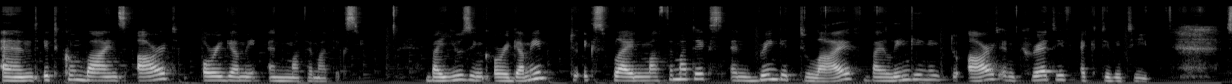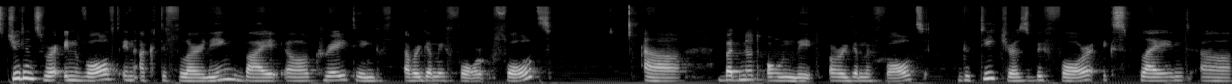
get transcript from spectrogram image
and it combines art, origami, and mathematics. By using origami to explain mathematics and bring it to life by linking it to art and creative activity. Students were involved in active learning by uh, creating origami for folds uh, but not only origami folds. The teachers before explained uh,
